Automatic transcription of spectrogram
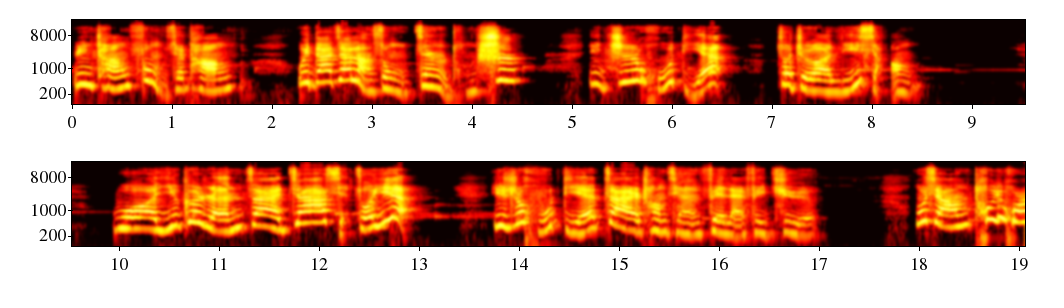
蕴藏父母学堂，为大家朗诵今日童诗《一只蝴蝶》，作者李想。我一个人在家写作业。一只蝴蝶在窗前飞来飞去，我想偷一会儿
